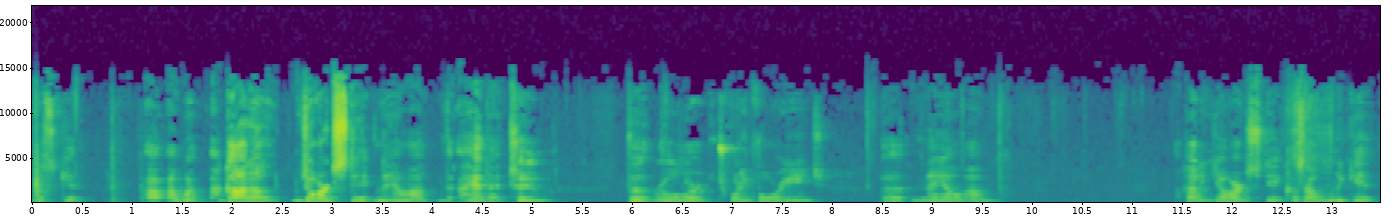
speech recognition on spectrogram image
is get, I, I went, I got a yardstick now. I, I had that two foot ruler, 24 inch, but now I'm, I got a yardstick because I want to get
